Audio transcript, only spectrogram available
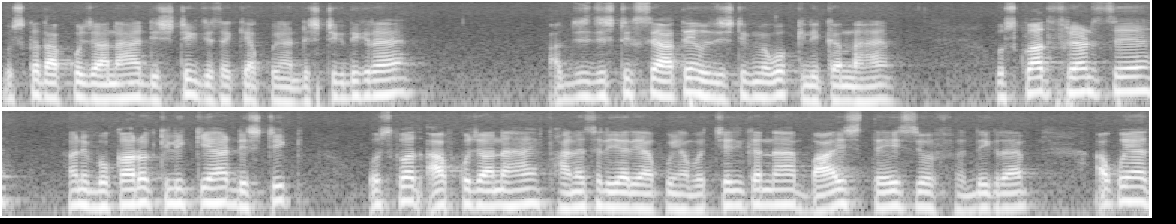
उसके बाद आपको जाना है डिस्ट्रिक्ट जैसे कि आपको यहाँ डिस्ट्रिक्ट दिख रहा है। आप जिस डिस्ट्रिक्ट से आते हैं, उस डिस्ट्रिक्ट में वो क्लिक करना है। उसके बाद फ्रेंड्स हमने बोकारो क्लिक किया है डिस्ट्रिक्ट उसके बाद आपको जाना है फाइनेंशियल ईयर आपको यहाँ पर चेंज करना है। बाईस तेईस जो दिख रहा है, आपको यहाँ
